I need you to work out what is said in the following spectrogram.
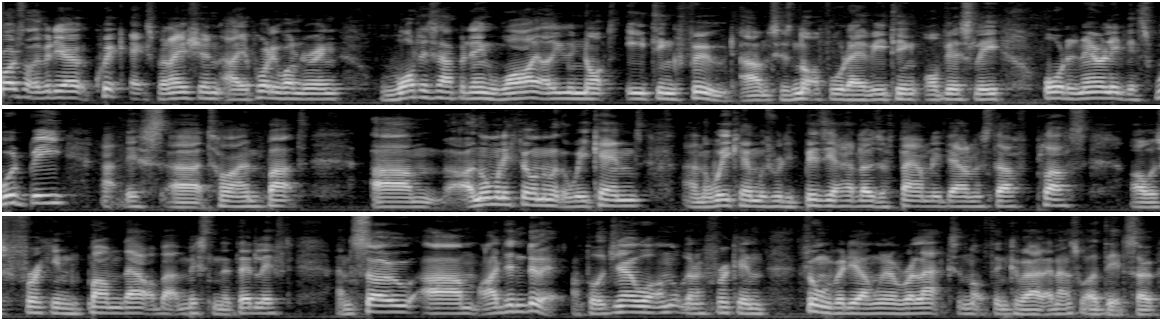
Before I start the video, quick explanation. Uh, you're probably wondering, what is happening? Why are you not eating food? Um, this is not a full day of eating, obviously. Ordinarily, this would be at this uh, time, but um, I normally film them at the weekend, and the weekend was really busy. I had loads of family down and stuff. Plus, I was freaking bummed out about missing the deadlift, and so um, I didn't do it. I thought, you know what, I'm not going to freaking film a video. I'm going to relax and not think about it, and that's what I did. So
